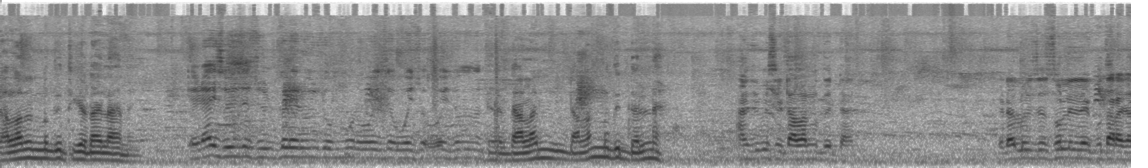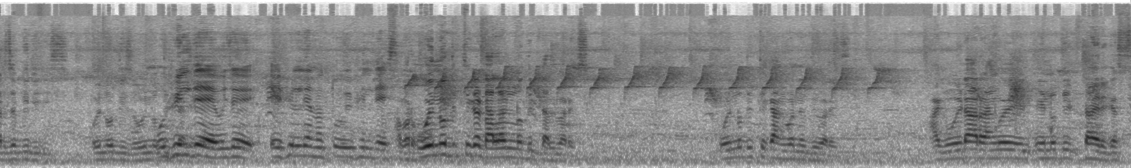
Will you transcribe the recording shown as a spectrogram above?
ডালানের নদী থেকে ডাইলা নাই। এটাই ওই যে সূর্যের ওই যে ওই যে ওই ওই জন্য ডালান ডালান নদীর ডাল না? আজকে বেশি ডালান নদীর ডাল। এটা হলো ওই যে জলিলের গুদারাগার যে ব্রিজ ওই নদী যে ওই ওই ফিল্ডে ওই যে এই ফিল্ডে না তো ওই ফিল্ডে আবার ওই নদীর থেকে ডালান নদীর ডাল বাড়াইছে। ওই নদীর থেকে আঙ্গ নদী বাড়াইছে। আগে ওইটা আর আঙ্গ এই- নদীর ডাইরেক্ট আছে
